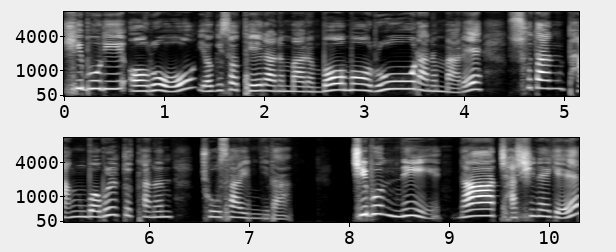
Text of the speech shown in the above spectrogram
히브리어로 여기서 대라는 말은 뭐뭐로라는 말의 수단 방법을 뜻하는 조사입니다. 지분니 나 자신에게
